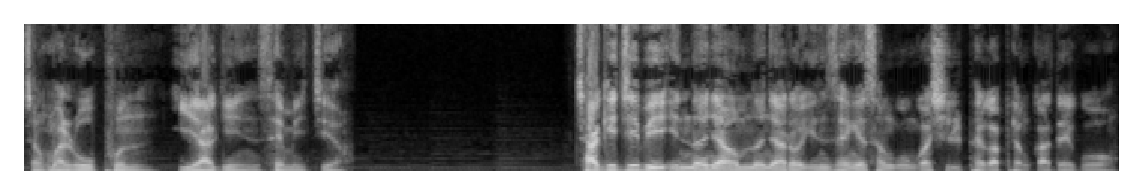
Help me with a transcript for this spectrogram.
정말 우픈 이야기인 셈이지요. 자기 집이 있느냐 없느냐로 인생의 성공과 실패가 평가되고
